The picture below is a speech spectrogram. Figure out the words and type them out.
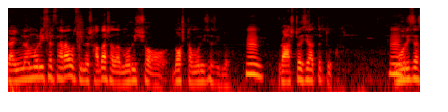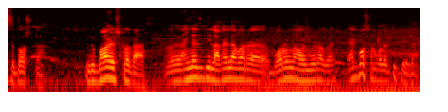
ডাইনা মরিচের ছাড়াও ছিল সাদা সাদা মরিচ সহ দশটা মরিচ ছিল। গাছটা হয়েছে এতটুকু। মরিচ আছে দশটা কিন্তু বয়স্ক গাছ। আইনা যদি লাগাইলে আবার বড় না হয় মরা যায়। এক বছর বলে টিকে যায়।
